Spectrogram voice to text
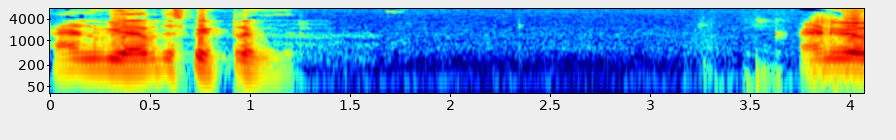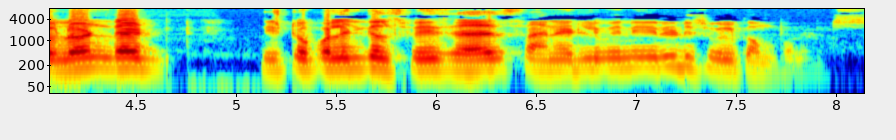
and we have the spectrum here and we have learned that the topological space has finitely many irreducible components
